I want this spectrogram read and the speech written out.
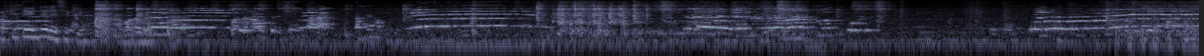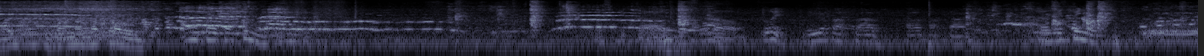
Aqui tem o endereço aqui. Bota na outra, deixa eu parar. Vou mandar pra ele. Hospital. Oi, fala pra sala. É os 20 minutos.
